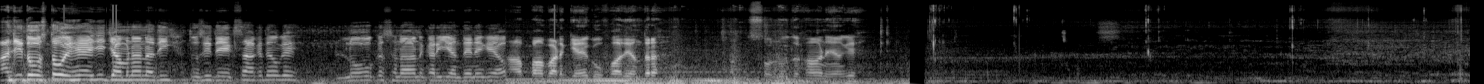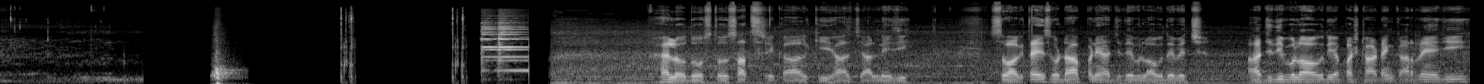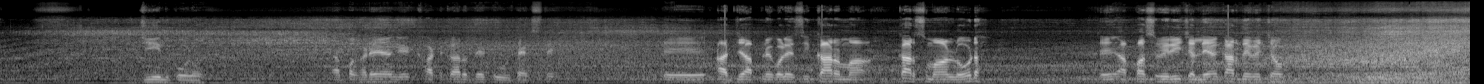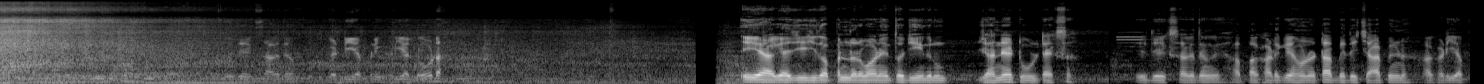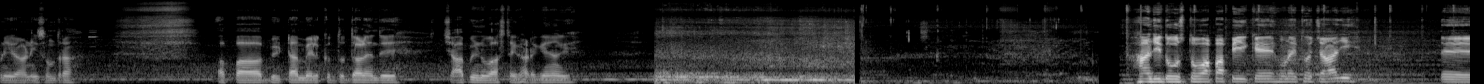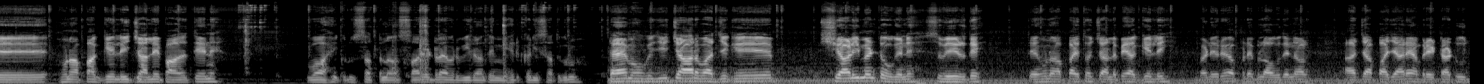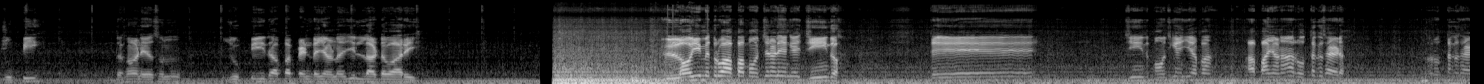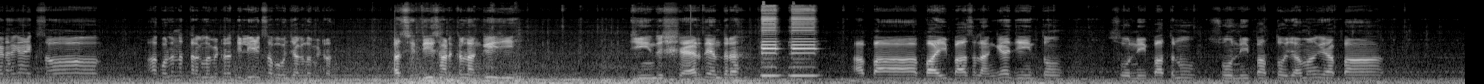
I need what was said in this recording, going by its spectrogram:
ਹਾਂਜੀ ਦੋਸਤੋ, ਇਹ ਹੈ ਜੀ ਜਮਨਾ ਨਦੀ। ਤੁਸੀਂ ਦੇਖ ਸਕਦੇ ਹੋਗੇ, ਲੋਕ ਇਸ਼ਨਾਨ ਕਰੀ ਜਾਂਦੇ ਨੇਗੇ। ਆਪਾਂ ਵੜ ਗਏ ਗੁਫਾ ਦੇ ਅੰਦਰ। ਤੁਹਾਨੂੰ ਦਿਖਾਣੇ ਆਂਗੇ। ਹੈਲੋ ਦੋਸਤੋ, ਸਤਿ ਸ੍ਰੀ ਅਕਾਲ। ਕੀ ਹਾਲ ਚਾਲ ਨੇ ਜੀ? ਸਵਾਗਤ ਹੈ ਜੀ ਤੁਹਾਡਾ ਆਪਣੇ ਅੱਜ ਦੇ ਵਲੌਗ ਦੇ ਵਿੱਚ। ਅੱਜ ਦੀ ਵਲੌਗ ਦੀ ਆਪਾਂ ਸਟਾਰਟਿੰਗ ਕਰ ਰਹੇ ਹਾਂ ਜੀ। ਜੀਂਦ ਕੋਲੋਂ। ਆਪਾਂ ਖੜੇ ਆਂਗੇ ਖਟਕਰ ਦੇ ਟੂਲ ਟੈਕਸ ਤੇ। ਤੇ ਅੱਜ ਆਪਣੇ ਕੋਲੇ ਅਸੀਂ ਘਰ ਮਾ, ਘਰ ਸਮਾਨ ਲੋਡ ਤੇ ਆਪਾਂ ਸਵੇਰੇ ਚੱਲੇ ਆਂ ਘਰ ਦੇ ਵਿੱਚੋਂ। ਤੁਸੀਂ ਦੇਖ ਸਕਦੇ ਹੋ, ਗੱਡੀ ਆਪਣੀ ਖੜੀ ਆ ਲੋਡ ਇਹ ਆ ਗਿਆ ਜੀ, ਜਦੋਂ ਆਪਾਂ ਨਰਵਾਣੇ ਤੋਂ ਜੀਂਦ ਨੂੰ ਜਾਂਦੇ ਆ ਟੂਲ ਟੈਕਸ ਤੁਸੀਂ ਦੇਖ ਸਕਦੇ ਹੋਗੇ, ਆਪਾਂ ਖੜ ਗਏ ਹੁਣ ਢਾਬੇ ਤੇ ਚਾਹ ਪੀਣ। ਆ ਖੜੀ ਆਪਣੀ ਰਾਣੀ ਸੁੰਦਰਾ। ਆਪਾਂ ਬੀਟਾ ਮਿਲਕ ਦੁੱਧ ਵਾਲਿਆਂ ਦੇ ਚਾਹ ਪੀਣ ਵਾਸਤੇ ਖੜ ਗਏ ਆਂਗੇ ਹਾਂਜੀ ਦੋਸਤੋ, ਆਪਾਂ ਪੀ ਕੇ ਹੁਣ ਇੱਥੋਂ ਚਾਹ ਜੀ। ਤੇ ਹੁਣ ਆਪਾਂ ਅੱਗੇ ਲਈ ਚਾਲੇ ਪਾ ਦਿੱਤੇ ਨੇ। ਵਾਹਿਗੁਰੂ, ਸਤਨਾਮ। ਸਾਰੇ ਡਰਾਈਵਰ ਵੀਰਾਂ ਤੇ ਮਿਹਰ ਕਰੀ ਸਤਿਗੁਰੂ। ਟਾਈਮ ਹੋ ਗਿਆ ਜੀ 4 ਵਜੇ ਕੇ 46 ਮਿੰਟ ਹੋ ਗਏ ਨੇ ਸਵੇਰ ਦੇ। ਤੇ ਹੁਣ ਆਪਾਂ ਇੱਥੋਂ ਚੱਲ ਪਏ ਅੱਗੇ ਲਈ। ਬਣੇ ਰਹੋ ਆਪਣੇ ਬਲੌਗ ਦੇ ਨਾਲ। ਅੱਜ ਆਪਾਂ ਜਾ ਰਹੇ ਹਾਂ ਬਰੇਟਾ ਟੂ ਯੂਪੀ। ਦਿਖਾਣੇ ਆ ਤੁਹਾਨੂੰ। ਯੂਪੀ ਦਾ ਆਪਾਂ ਪਿੰਡ ਜਾਣਾ ਜੀ, ਲਡਵਾਰੀ। ਲਓ ਜੀ ਮਿੱਤਰੋ, ਆਪਾਂ ਪਹੁੰਚਣ ਵਾਲੇ ਹਾਂਗੇ ਜੀਂਦ। ਤੇ ਜੀਂਦ ਪਹੁੰਚ ਗਏ ਜੀ ਆਪਾਂ। ਆਪਾਂ ਜਾਣਾ ਰੋਹਤਕ ਸਾਈਡ ਰੋਹਤਕ ਸਾਈਡ ਹੈਗਾ 100 ਆ ਕੋਲ 69 ਕਿਲੋਮੀਟਰ, ਦਿੱਲੀ 152 ਕਿਲੋਮੀਟਰ। ਆ ਸਿੱਧੀ ਸੜਕ ਲੰਘ ਗਈ ਜੀ, ਜੀਂਦ ਸ਼ਹਿਰ ਦੇ ਅੰਦਰ। ਆਪਾਂ ਬਾਈਪਾਸ ਲੰਘ ਗਏ ਜੀਂਦ ਤੋਂ। ਸੋਨੀਪਤ ਨੂੰ, ਸੋਨੀਪਤ ਤੋਂ ਜਾਵਾਂਗੇ ਆਪਾਂ,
